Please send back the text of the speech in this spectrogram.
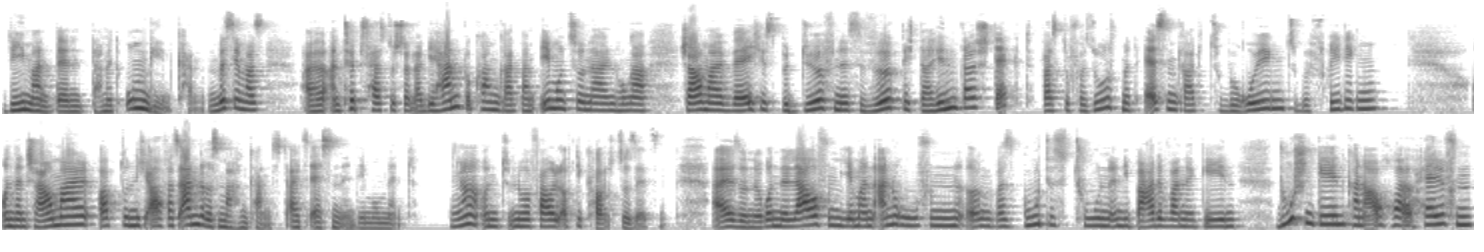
wie man denn damit umgehen kann. Ein bisschen was äh, an Tipps hast du schon an die Hand bekommen, gerade beim emotionalen Hunger. Schau mal, welches Bedürfnis wirklich dahinter steckt, was du versuchst mit Essen gerade zu beruhigen, zu befriedigen. Und dann schau mal, ob du nicht auch was anderes machen kannst als Essen in dem Moment. Ja, und nur faul auf die Couch zu setzen. Also eine Runde laufen, jemanden anrufen, irgendwas Gutes tun, in die Badewanne gehen. Duschen gehen kann auch helfen.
